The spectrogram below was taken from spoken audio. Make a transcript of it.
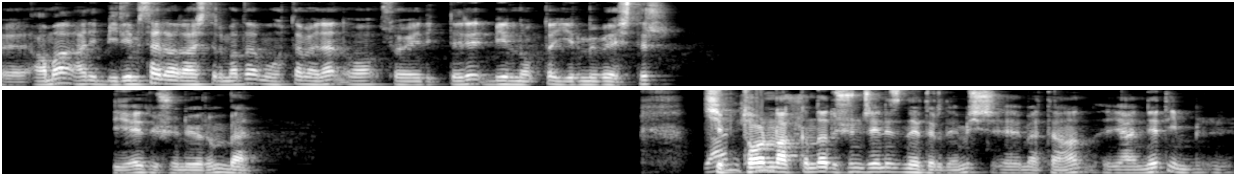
Ee, ama hani bilimsel araştırmada muhtemelen o söyledikleri 1.25'tir. diye düşünüyorum ben. Yani Kip Thorne şimdi- hakkında düşünceniz nedir demiş e, Metehan. Yani ne diyeyim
